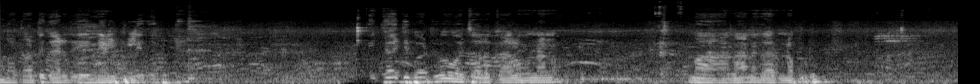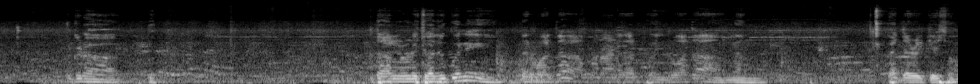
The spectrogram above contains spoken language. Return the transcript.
మా తాతగారిది నేలపల్లి కాబట్టి. ఈ జాతిపాటులో చాలా కాలం ఉన్నాను. మా నాన్నగారు ఉన్నప్పుడు. ఇక్కడ దానిలో చదువుకొని తర్వాత మా నాన్నగారు పోయిన తర్వాత మేము పెద్దవాడికి చేసాం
